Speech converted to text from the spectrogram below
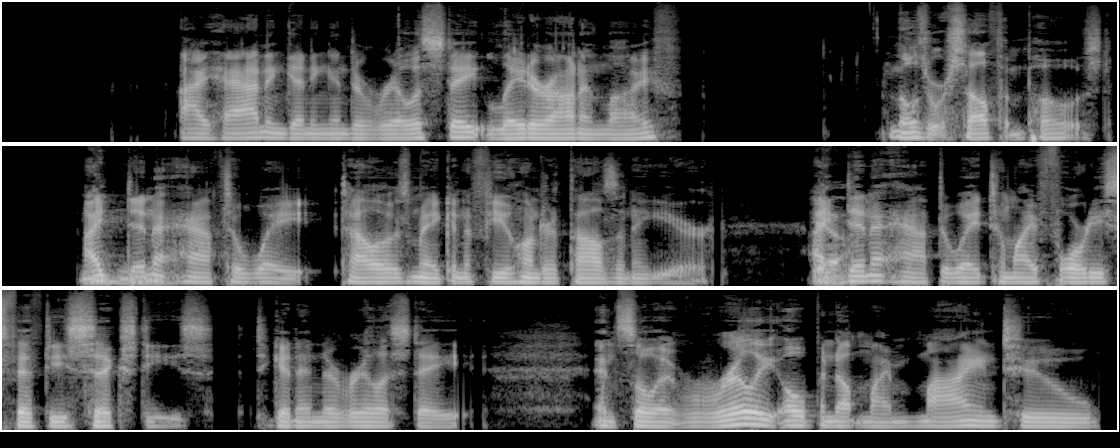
I had in getting into real estate later on in life, those were self imposed. I mhm. didn't have to wait till I was making a few hundred thousand a year. I didn't have to wait till my 40s, 50s, 60s to get into real estate. And so it really opened up my mind to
